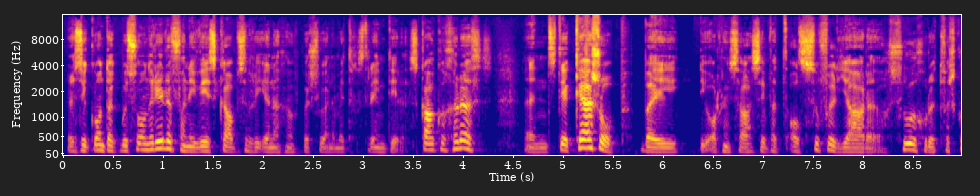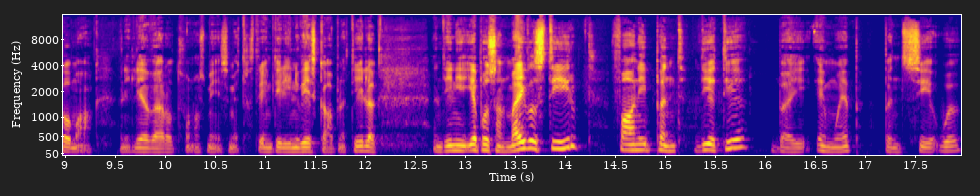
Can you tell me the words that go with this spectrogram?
Dis die kontakbesonderhede van die Weskaapse Vereniging vir persone met gestremthede. Skakel gerus en steek kers op by die organisasie wat al soveel jare so groot verskil maak in die leefwêreld van ons mense met gestremthede in die Weskaap natuurlik. Indien jy e-pos aan my wil stuur, fani.dt by mweb.co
